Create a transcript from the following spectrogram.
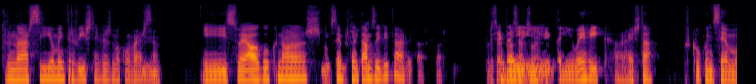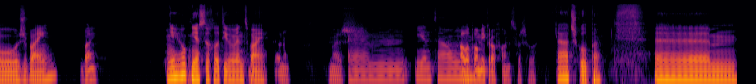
tornar-se uma entrevista em vez de uma conversa. Uhum. E isso é algo que nós Não sempre temos, tentámos evitar. evitar, claro. Por isso é que trouxemos o Daí, Henrique. daí o Henrique, ora aí está. Porque o conhecemos bem. Bem, eu o conheço relativamente não, bem. eu não. Mas Hum, e então. fala para o microfone, se faz favor. Ah, desculpa. Hum,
